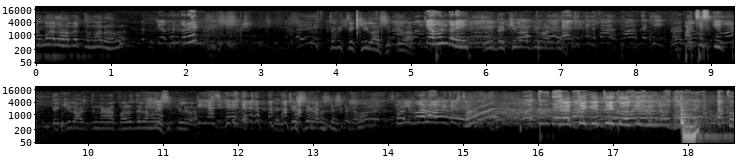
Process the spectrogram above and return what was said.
তোমার হবে তোমার হবে। কেমন করে? তুমি দেখিলা শিখিলা। কেমন করে? তুমি দেখিলা দি। মারি হ্যাঁ পাচ্ছিস কি? দেখিলা যদি না পারো তাহলে আমাকে শিখিলে ঠিক আছে। চেষ্টা করো চেষ্টা করো। তুমি বলো আমি চেষ্টা করি। ও তুমি করতে দিন না। দেখো।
